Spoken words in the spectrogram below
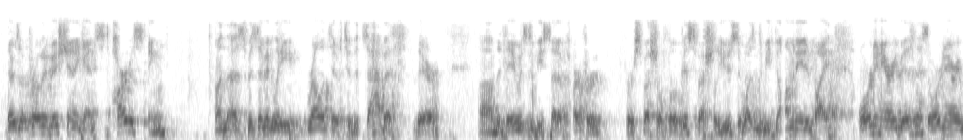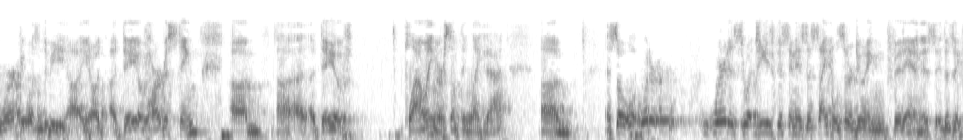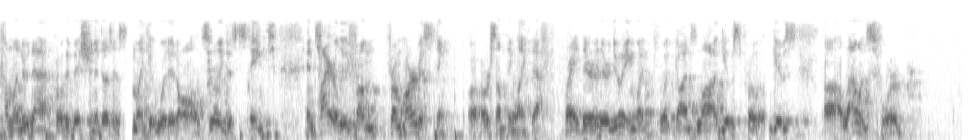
there's a prohibition against harvesting, on, uh, specifically relative to the Sabbath there. Um, the day was to be set apart for for special focus, special use. It wasn't to be dominated by ordinary business, ordinary work. It wasn't to be, uh, you know, a, a, day of harvesting, um, uh, a day of plowing, or something like that. Um, and so, what are where does what Jesus and his disciples are doing fit in? Is, does it come under that prohibition? It doesn't seem like it would at all. It's really distinct entirely from from harvesting or, something like that, right? They're they're doing what what God's law gives pro, gives uh, allowance for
